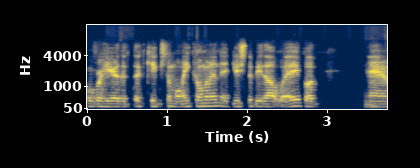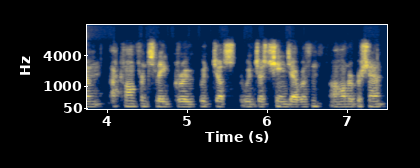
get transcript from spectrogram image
over here that, that keeps the money coming in. It used to be that way, but um, a conference league group would just would just change everything hundred percent.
